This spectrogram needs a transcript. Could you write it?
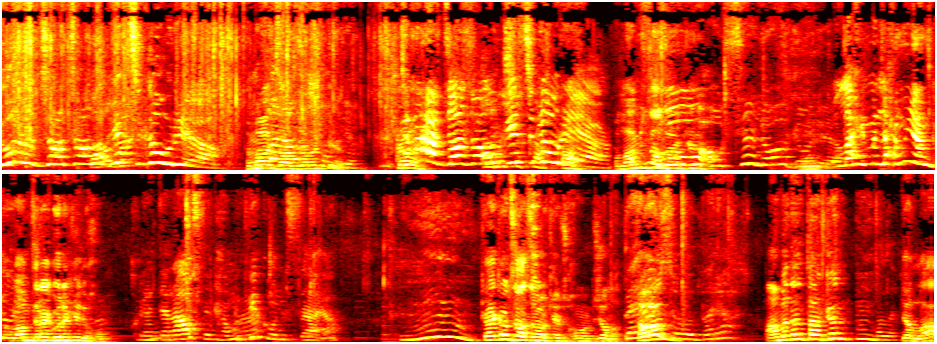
Dur azar okey çıkıyor ya. Tamam azar okey. Tamam azar okey çıkıyor ya. Vallahi mi azar okey? Vallahi mi lahmiyan görüyor. Vallahi dragorak ediyor بيكون الساعة کاکە زازارۆکەی بخۆم جەڵە تام برازو براز ئامادەن تانکەن والله یەڵا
